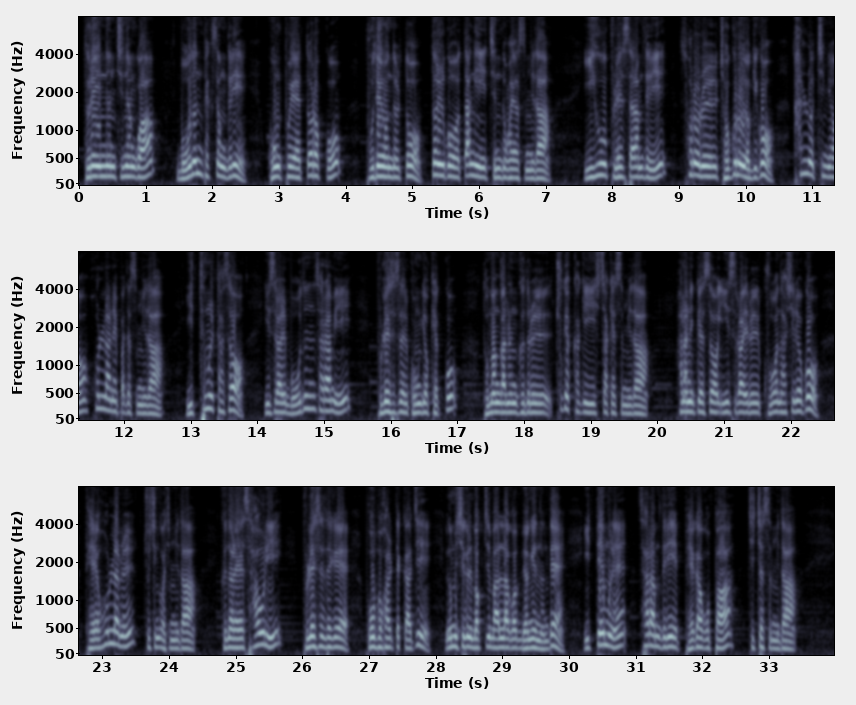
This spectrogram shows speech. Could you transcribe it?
들에 있는 진영과 모든 백성들이 공포에 떨었고 부대원들도 떨고 땅이 진동하였습니다. 이후 블레셋 사람들이 서로를 적으로 여기고 칼로 치며 혼란에 빠졌습니다. 이 틈을 타서 이스라엘 모든 사람이 블레셋을 공격했고 도망가는 그들을 추격하기 시작했습니다. 하나님께서 이스라엘을 구원하시려고 대혼란을 주신 것입니다. 그날에 사울이 블레셋에게 보복할 때까지 음식을 먹지 말라고 명했는데 이 때문에 사람들이 배가 고파 지쳤습니다.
